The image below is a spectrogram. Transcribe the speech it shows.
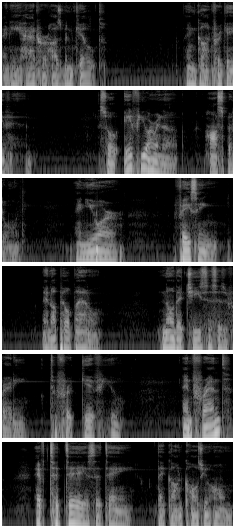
and he had her husband killed. And God forgave him. So, if you are in a hospital and you are facing an uphill battle, know that Jesus is ready to forgive you. And friend, if today is the day that God calls you home,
